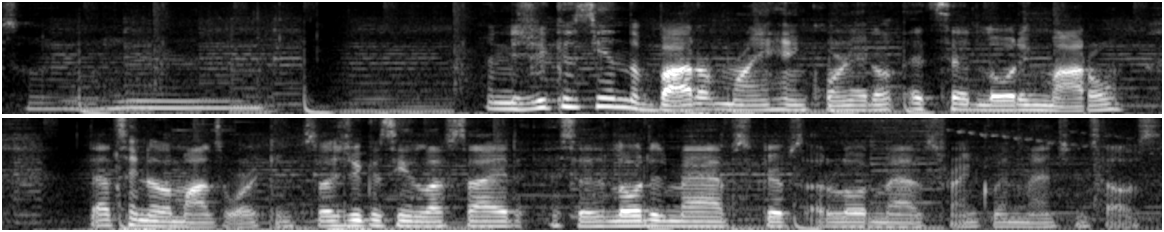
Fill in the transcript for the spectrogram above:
so and as you can see in the bottom right hand corner, it said loading model. That's how you know the mod's working. So as you can see on the left side, it says loaded maps, scripts, auto load maps, Franklin Mansion's house.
